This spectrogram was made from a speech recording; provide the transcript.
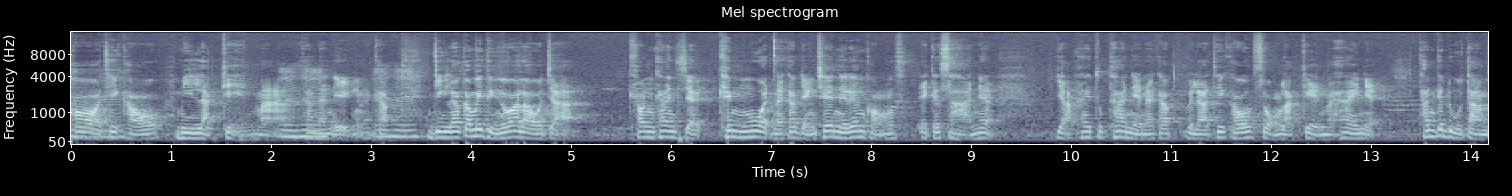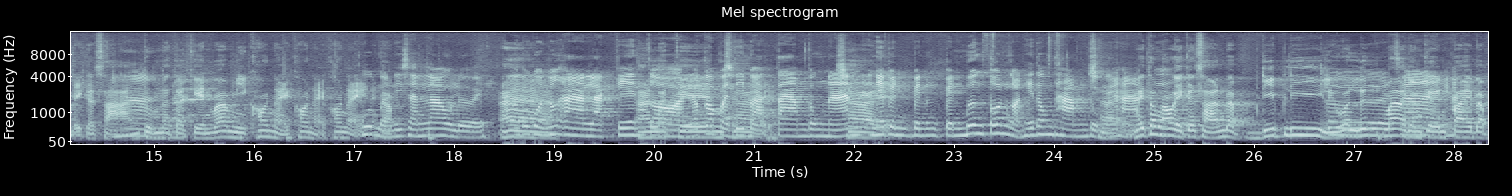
ข้อที่เขามีหลักเกณฑ์มาอือฮึเท่านั้นเองนะครับอือฮึจริงๆแล้วก็ไม่ถึงกับว่าเราจะค่อนข้างจะเข้มงวดนะครับ อย่างเช่นในเรื่องของเอกสารเนี่ย อยากให้ทุกท่านเนี่ยนะครับเวลาที่เขาส่งหลักเกณฑ์มาให้เนี่ยท่านก็ดูตามเอกสารอ่าตุมนาตาเกณฑ์ว่ามีข้อไหนข้อไหนข้อไหนพูดเหมืนะอคนรับที่ฉันเล่าเลยอ่าว่าทุกคนต้องอ่านหลักเกณฑ์อ่านก่หลัอกนเกณฑ์แล้วก็ปฏิบัติใช่ตามตรงนั้นใช่อันนี้เป็นเป็นเป็นเบื้องต้นก่อนที่ต้องทำถูกไหมคะใช่ไม่ต้องเอาเอกสารแบบ deeply หรือว่าลึกมากเออจนเกินไปใช่แบบ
